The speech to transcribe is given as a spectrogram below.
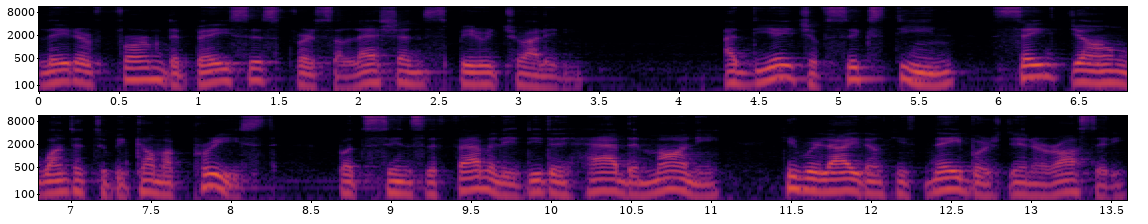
later formed the basis for Salesian spirituality. At the age of 16, St. John wanted to become a priest but since the family didn't have the money, he relied on his neighbor's generosity.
